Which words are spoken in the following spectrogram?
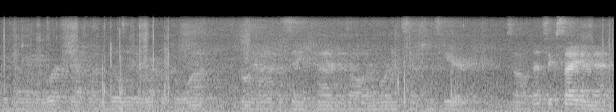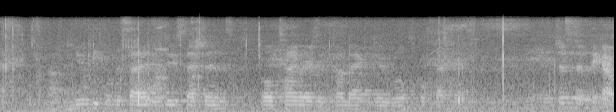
We have a workshop on building a replica one going on at the same time as all our morning sessions here. So that's exciting that uh, the new people decided to do sessions. Old timers have come back to do multiple sessions. And just to pick out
